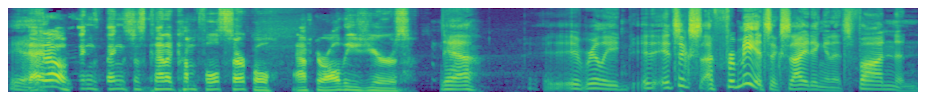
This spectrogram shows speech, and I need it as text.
Yeah. Yeah, I know things things just kind of come full circle after all these years. Yeah, it, really it, it's ex- uh, for me. It's exciting and it's fun and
